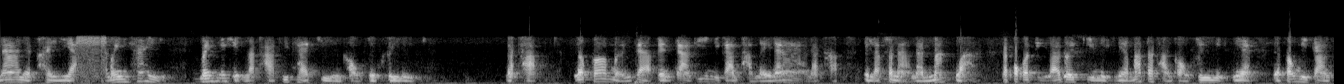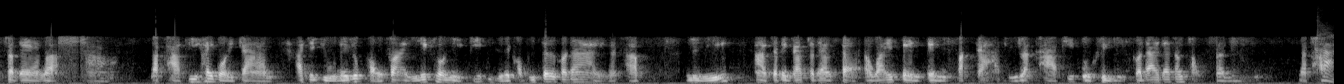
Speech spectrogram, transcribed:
หน้าเนี่ยพยายามไม่ให้ไม่ให้เห็นราคาที่แท้จริงของตัวคลินิกนะครับ แล้วก็เหมือนกับเป็นการที่มีการผ่านนายหน้านะครับ เป็นลักษณะนั้นมากกว่า แต่ปกติแล้วโดยคลินิกเนี่ยมาตรฐานของคลินิกเนี่ยจะต้องมีการแสดงราคาราคาที่ให้บริการ อาจจะอยู่ในรูปของไฟล์อิเล็กทรอนิกส์ที่อยู่ในคอมพิวเตอร์ก็ได้นะครับ หรืออาจจะเป็นการแสดงแปะเอาไว้เป็นเป็นประกาศหรือราคาที่ตัวคลินิกก็ได้ได้ทั้งสองกรณีนะครับค่ะ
